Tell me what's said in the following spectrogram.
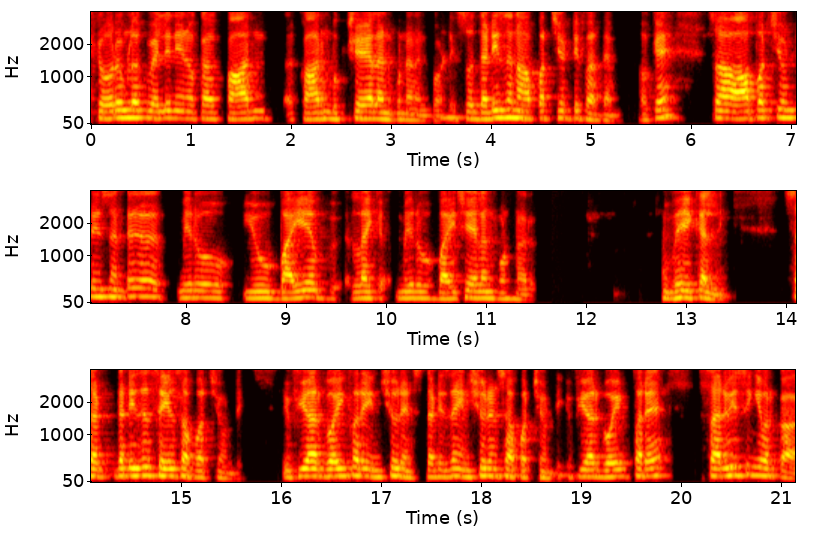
షోరూమ్లోకి వెళ్ళి నేను ఒక కార్ కార్ బుక్ చేయాలనుకున్నాను అనుకోండి. So that is an opportunity for them okay so ఆ ఆపర్చునిటీస్ అంటే మీరు యు బై లైక్ మీరు బై చేయాలనుకుంటున్నారు వెహికల్ని. So that is a sales opportunity if you are going for insurance that is an insurance opportunity if you are going for a servicing your car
